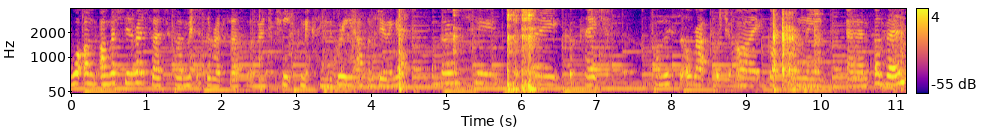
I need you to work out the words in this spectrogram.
what I'm, I'm, going to do the red first because I mixed the red first but I'm going to keep mixing the green as I'm doing it. I'm going to put the cupcakes on this little wrap which I got from the um, oven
